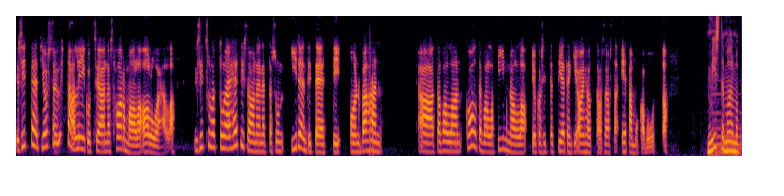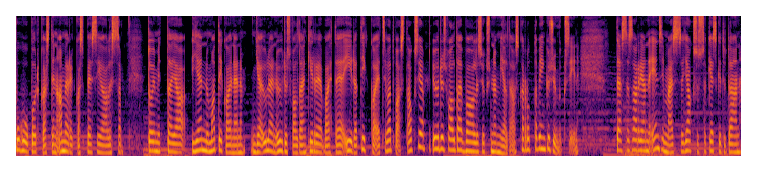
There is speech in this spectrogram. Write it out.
Ja sitten, että jos sä yhtään liikut siellä harmaalla alueella, niin sitten sulle tulee heti sellainen, että sun identiteetti on vähän ää, tavallaan kaltevalla pinnalla, joka sitten tietenkin aiheuttaa sellaista epämukavuutta. Mistä maailma puhuu podcastin Amerikka-spesiaalissa? Toimittaja Jenny Matikainen ja Ylen Yhdysvaltain kirjeenvaihtaja Iida Tikka etsivät vastauksia Yhdysvaltain vaalisyksynä mieltä askarruttaviin kysymyksiin. Tässä sarjan ensimmäisessä jaksossa keskitytään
